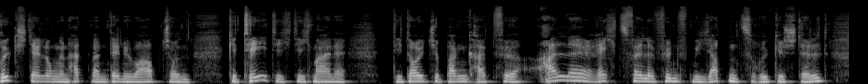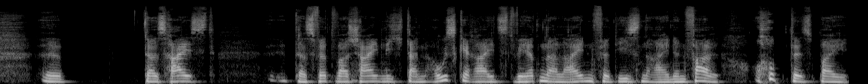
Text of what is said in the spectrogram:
Rückstellungen hat man denn überhaupt schon getätigt? Ich meine, die Deutsche Bank hat für alle Rechtsfälle fünf Milliarden zurückgestellt. Äh, das heißt, das wird wahrscheinlich dann ausgereizt werden, allein für diesen einen Fall. Ob das bei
